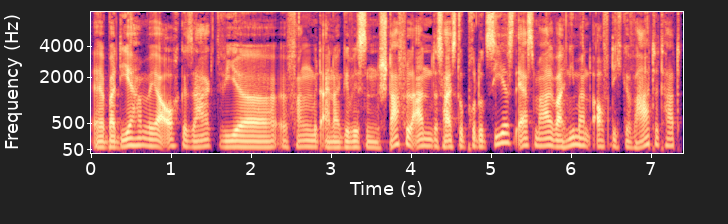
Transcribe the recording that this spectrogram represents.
Äh, bei dir haben wir ja auch gesagt, wir fangen mit einer gewissen Staffel an. Das heißt, du produzierst erstmal, weil niemand auf dich gewartet hat,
